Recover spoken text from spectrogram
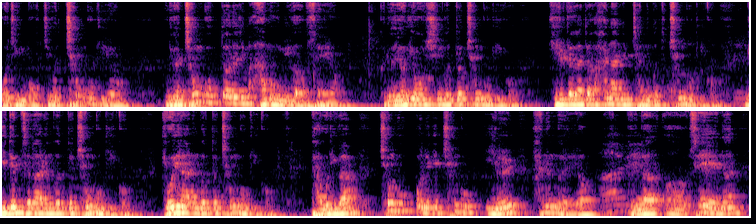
오직 목적은 천국이요. 우리가 천국 떨어지면 아무 의미가 없어요. 그리고 여기 오신 것도 천국이고 길을 가다가 하나님 찾는 것도 천국이고 믿음 생활하는 것도 천국이고 교회하는 것도 천국이고 다 우리가 천국 보내기 천국 일을 하는 거예요. 아멘. 그러니까 어, 새해에는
